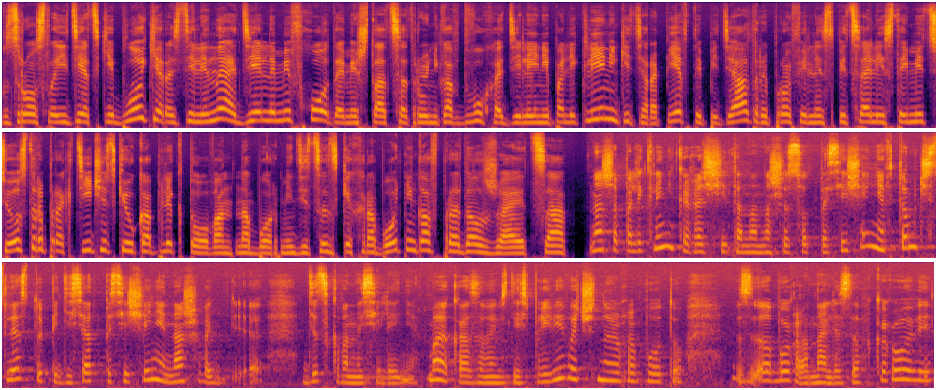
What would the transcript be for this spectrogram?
Взрослые и детские блоки разделены отдельными входами. Штат сотрудников двух отделений поликлиники, терапевты, педиатры, профильные специалисты и медсестры практически укомплектован. Набор медицинских работников продолжается. Наша поликлиника рассчитана на 600 посещений, в том числе 150 посещений нашего э, детского населения. Мы оказываем здесь прививочную работу, забор анализов крови,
